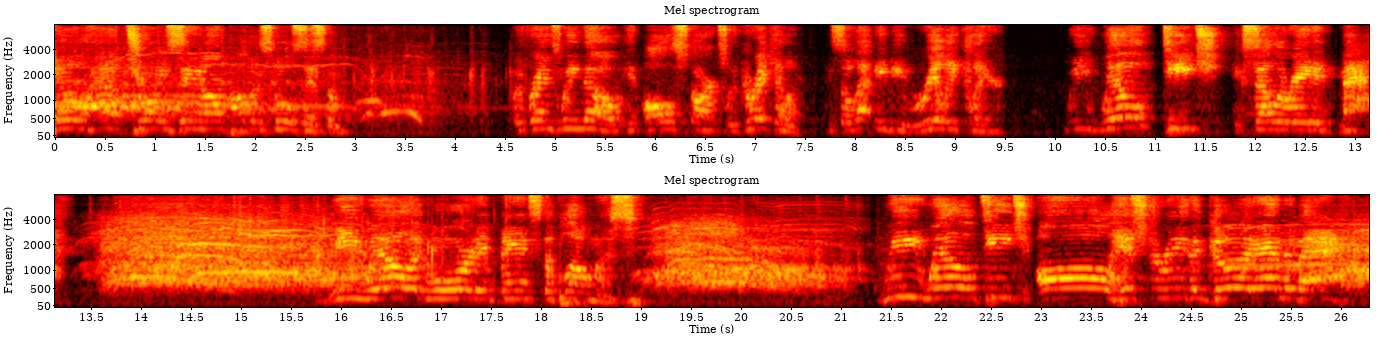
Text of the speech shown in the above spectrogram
will have choice in our public school system. But, friends, we know it all starts with curriculum. And so let me be really clear. We will teach accelerated math. We will award advanced diplomas. We will teach all history, the good and the bad.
